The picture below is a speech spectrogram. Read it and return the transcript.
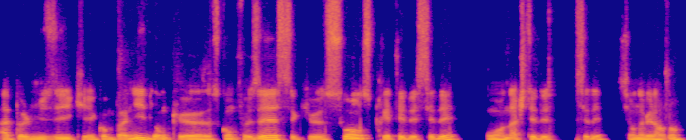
Apple Music et compagnie. Donc, euh, ce qu'on faisait, c'est que soit on se prêtait des CD, ou on achetait des CD, si on avait l'argent,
